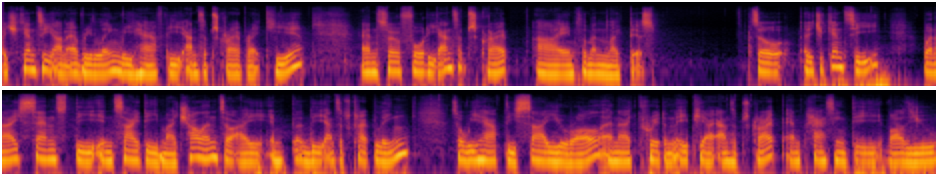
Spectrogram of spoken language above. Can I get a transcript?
as you can see on every link we have the unsubscribe right here. And so for the unsubscribe i implement like this So as you can see, when I send the inside the my challenge, so I um, the unsubscribe link. So we have the site URL and I create an API unsubscribe and passing the value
